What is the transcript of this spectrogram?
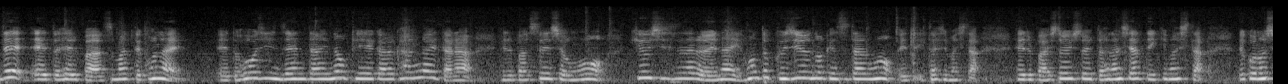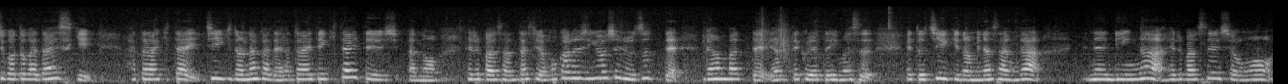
で、えーと、ヘルパー集まってこない、えーと、法人全体の経営から考えたらヘルパーステーションを休止せざるを得ない。本当苦渋の決断をいたしました。ヘルパー一人一人と話し合っていきました。でこの仕事が大好き。働きたい。地域の中で働いていきたいというあのヘルパーさんたちは他の事業所に移って頑張ってやってくれています、えっと、地域の皆さんが年輪がヘルパーステーションを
